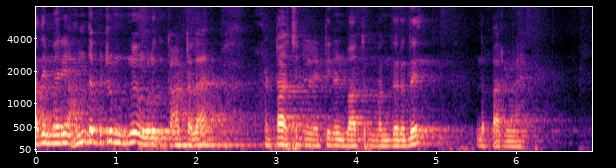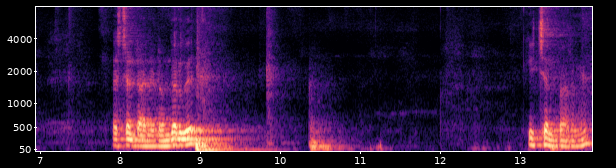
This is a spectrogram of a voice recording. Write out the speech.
அதே மாதிரி அந்த பெட்ரூமுக்குமே உங்களுக்கு காட்டலை. அட்டாச்சு லெட்டின் பாத்ரூம் வந்துடுது இந்த பாருங்களேன். வெஸ்டர்ன் டாய்லெட் வந்துடுது கிச்சன் பாருங்கள்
